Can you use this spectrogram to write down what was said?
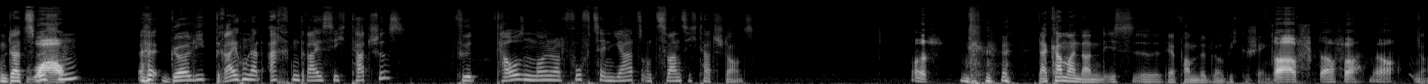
Und dazwischen wow. Gurley 338 Touches für 1915 Yards und 20 Touchdowns. Was? da kann man dann, ist äh, der Fumble, glaube ich, geschenkt. Darf, darf er, ja. ja.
